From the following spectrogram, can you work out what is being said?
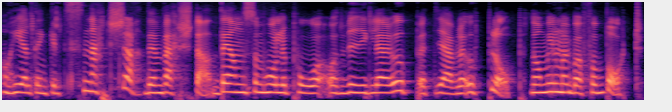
och helt enkelt snatcha den värsta, den som håller på att vigla upp ett jävla upplopp. De vill man ju bara få bort.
